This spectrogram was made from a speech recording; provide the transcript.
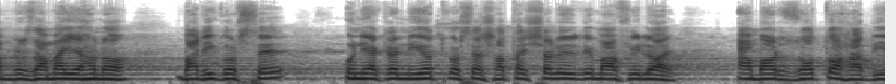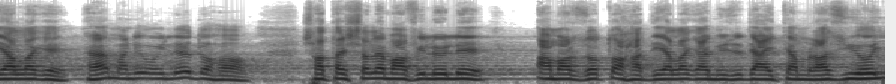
আমরা জামাই এখনও বাড়ি করছে। উনি একটা নিয়ত করছে, সাতাইশ সালে যদি মাহফিল হয়, আমার যত হাদিয়া লাগে হ্যাঁ মানে ওইলে তো হ। সাতাইশ সালে মাহফিল হইলে আমার যত হাদিয়া লাগে, আমি যদি আইতাম রাজি হই,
